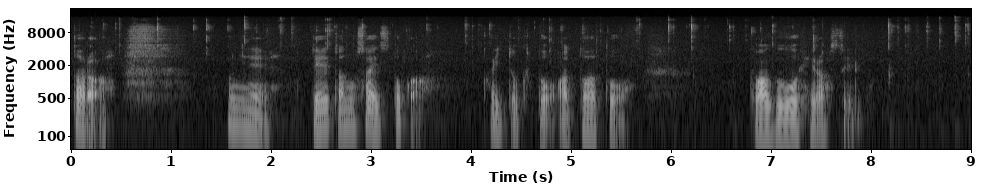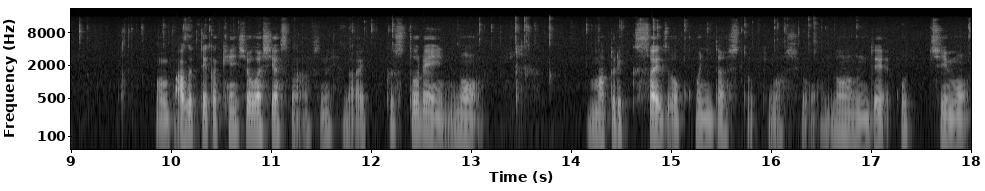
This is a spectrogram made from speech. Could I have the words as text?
たら、ここにね、データのサイズとか書いておくと、後々バグを減らせる。バグっていうか検証がしやすくなるんですね。だから X トレインのマトリックスサイズをここに出しておきましょう。なんで、こっちも、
